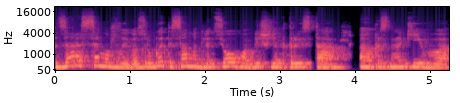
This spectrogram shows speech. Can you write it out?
Зараз це можливо зробити саме для цього більш як 300 е, представників е,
